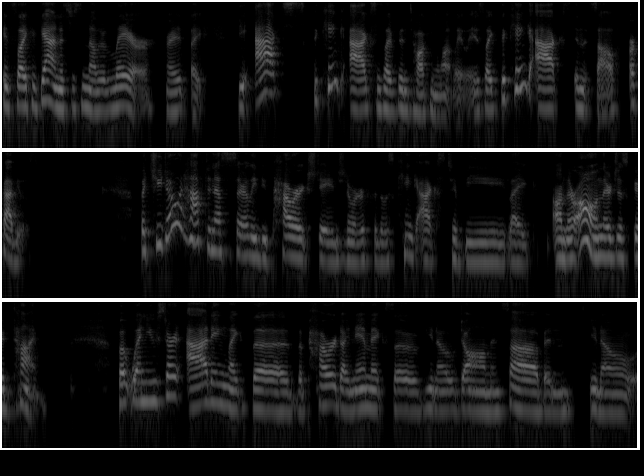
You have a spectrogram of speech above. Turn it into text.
it's like again it's just another layer right? Like the acts the kink acts as i've been talking a lot lately is like the kink acts in itself are fabulous. But you don't have to necessarily do power exchange in order for those kink acts to be like on their own they're just good time. But when you start adding like the the power dynamics of you know dom and sub and you know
